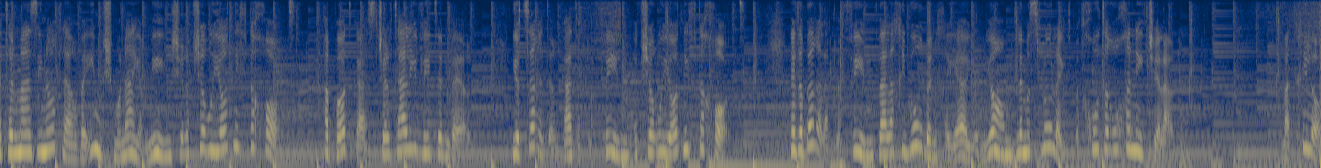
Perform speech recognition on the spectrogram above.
אתן מאזינות ל-48 ימים של אפשרויות נפתחות, הפודקאסט של טלי ויטנברג, יוצרת ערכת הקלפים אפשרויות נפתחות. נדבר על הקלפים ועל החיבור בין חיי היומיום למסלול ההתפתחות הרוחנית שלנו. מתחילות.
